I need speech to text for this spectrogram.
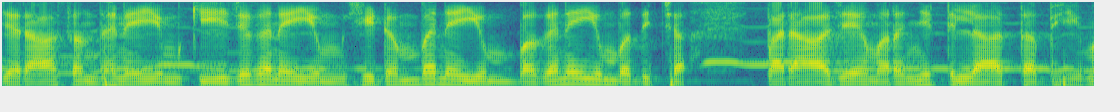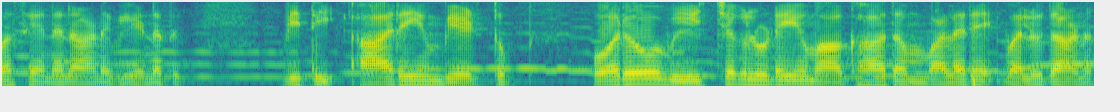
ജരാസന്ധനെയും കീചകനെയും ഹിഡംബനെയും ഭഗനെയും വധിച്ച പരാജയമറിഞ്ഞിട്ടില്ലാത്ത ഭീമസേനനാണ് വീണത്. വിധി ആരെയും വീഴ്ത്തും. ഓരോ വീഴ്ചകളുടെയും ആഘാതം വളരെ വലുതാണ്.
